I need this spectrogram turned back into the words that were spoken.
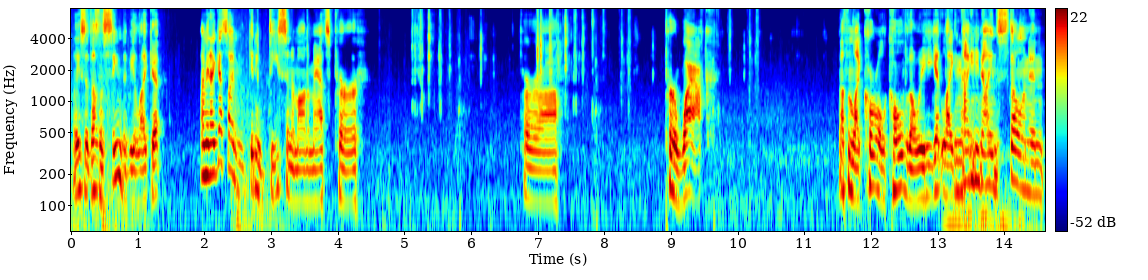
At least it doesn't seem to be like it. I mean, I guess I'm getting decent amount of mats per... Per, uh... Per whack. Nothing like Coral Cove, though, where you get like 99 stone in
